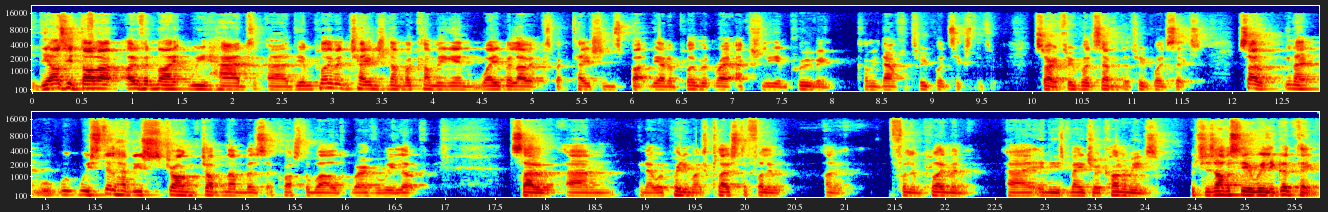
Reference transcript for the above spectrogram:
the Aussie dollar overnight, we had uh, the employment change number coming in way below expectations, but the unemployment rate actually improving, coming down from 3.6 to sorry 3.7 to 3.6. So you know we, we still have these strong job numbers across the world wherever we look. So um, you know we're pretty much close to full full employment uh, in these major economies, which is obviously a really good thing.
